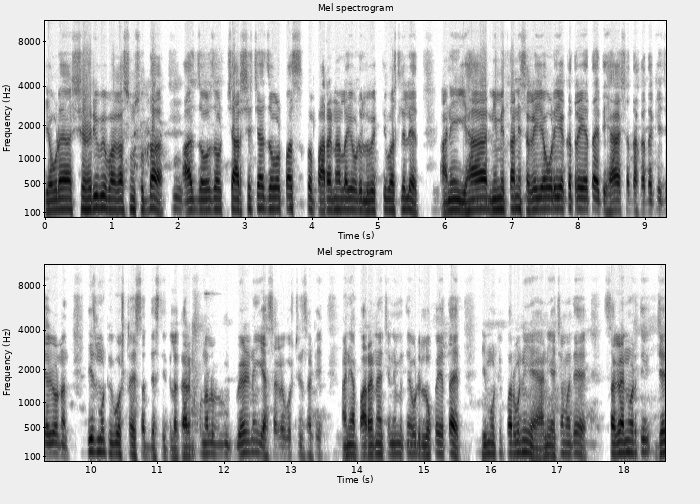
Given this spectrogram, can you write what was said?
एवढ्या शहरी विभाग असून सुद्धा. आज जवळजवळ चारशेच्या जवळपास पारायणाला एवढे व्यक्ती बसलेले आहेत. आणि ह्या निमित्ताने सगळे एवढे एकत्र येत आहेत ह्या अशा धकाधकीच्या जीवनात हीच मोठी गोष्ट आहे सद्यस्थितीला. कारण कुणाला वेळ नाही या सगळ्या गोष्टींसाठी. आणि या पारायणाच्या निमित्त एवढे लोक येत आहेत ही मोठी पर्वणी आहे. आणि याच्यामध्ये सगळ्यांवरती जे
